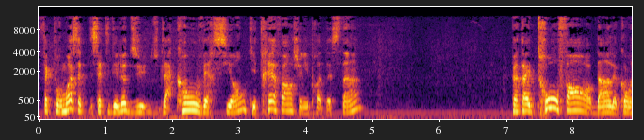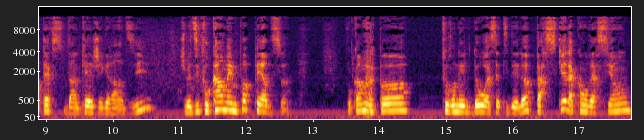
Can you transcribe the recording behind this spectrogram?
fait que pour moi, cette, cette idée-là du, de la conversion, qui est très forte chez les protestants, peut-être trop fort dans le contexte dans lequel j'ai grandi, je me dis, faut quand même pas perdre ça. Faut quand même pas tourner le dos à cette idée-là parce que la conversion,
